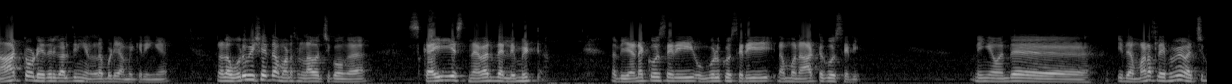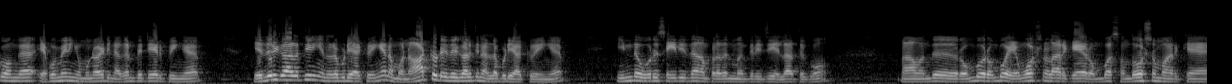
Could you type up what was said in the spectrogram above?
நாட்டோட எதிர்காலத்தை நீங்கள் நல்லபடியாக அமைக்கிறீங்க. அதனால் ஒரு விஷயத்த மனசு நல்லா வச்சுக்கோங்க. Sky is never the limit அது எனக்கும் சரி உங்களுக்கும் சரி நம்ம நாட்டுக்கும் சரி. நீங்கள் வந்து இதை மனசில் எப்பவுமே வச்சுக்கோங்க. எப்போவுமே நீங்கள் முன்னாடி நகர்ந்துகிட்டே இருப்பீங்க. எதிர்காலத்தையும் நீங்கள் நல்லபடியாக்குவீங்க. நம்ம நாட்டோட எதிர்காலத்தையும் நல்லபடி ஆக்குவீங்க இந்த ஒரு செய்தி தான் பிரதம மந்திரிஜி எல்லாத்துக்கும். நான் வந்து ரொம்ப ரொம்ப எமோஷ்னலாக இருக்கேன். ரொம்ப சந்தோஷமாக இருக்கேன்.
